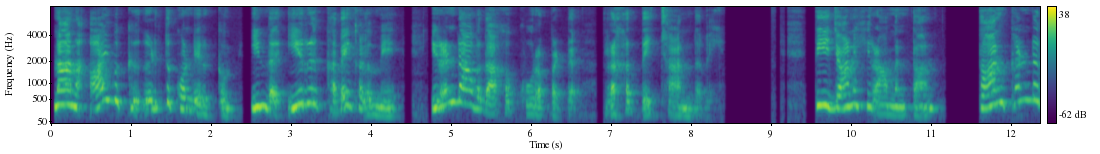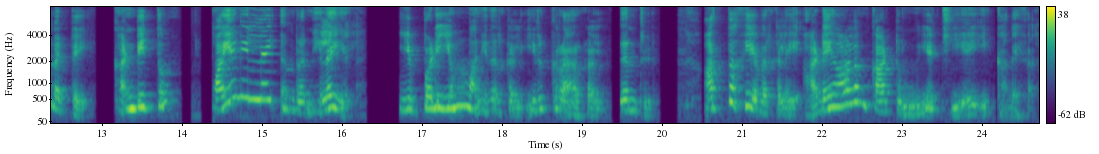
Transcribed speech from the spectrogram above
நான் ஆய்வுக்கு எடுத்துக்கொண்டிருக்கும் இந்த இரு கதைகளுமே இரண்டாவதாக கூறப்பட்ட ரகத்தை சார்ந்தவை. தி ஜானகிராமன் தான் தான் கண்டவற்றை கண்டித்தும் பயனில்லை என்ற நிலையில் இப்படியும் மனிதர்கள் இருக்கிறார்கள் என்று அத்தகையவர்களை அடையாளம் காட்டும் முயற்சியே இக்கதைகள்.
